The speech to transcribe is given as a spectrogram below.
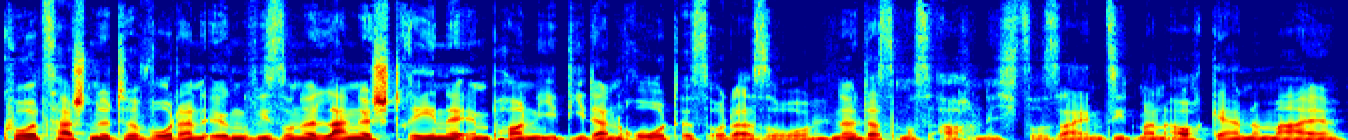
Kurzhaarschnitte, wo dann irgendwie so eine lange Strähne im Pony, die dann rot ist oder so. Ne? Mhm. Ne? Das muss auch nicht so sein. Sieht man auch gerne mal.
